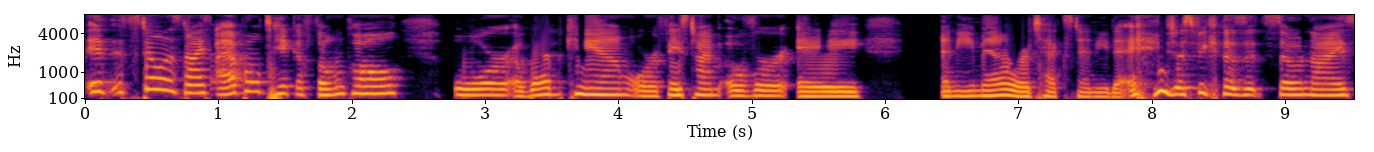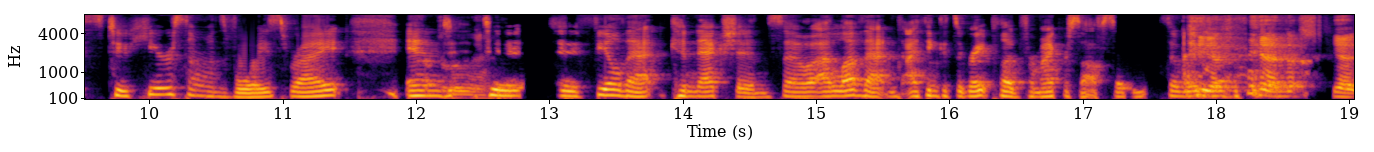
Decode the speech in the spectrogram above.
it, it still is nice. I will take a phone call or a webcam or a FaceTime over a an email or a text any day just because it's so nice to hear someone's voice, right? And Absolutely. to to feel that connection. So I love that, and I think it's a great plug for Microsoft. So, so yeah, yeah, no, yeah.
